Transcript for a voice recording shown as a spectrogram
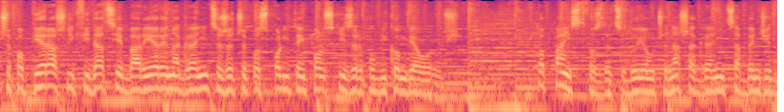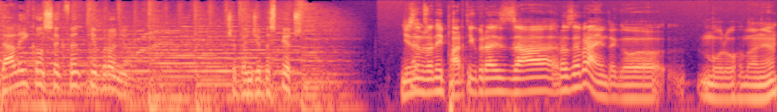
czy popierasz likwidację bariery na granicy Rzeczypospolitej Polskiej z Republiką Białorusi? To państwo zdecydują, czy nasza granica będzie dalej konsekwentnie broniona, czy będzie bezpieczna. Nie znam żadnej partii, która jest za rozebraniem tego muru chyba, nie?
